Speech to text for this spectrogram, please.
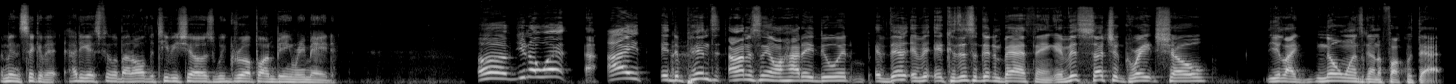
I'm in sick of it. How do you guys feel about all the TV shows we grew up on being remade? Uh, you know what? I it depends honestly on how they do it. If they if because it's a good and bad thing. If it's such a great show, you're like no one's gonna fuck with that.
